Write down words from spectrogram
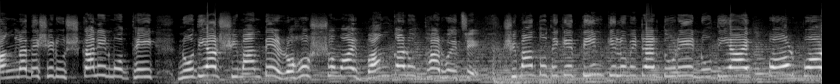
বাংলাদেশের উস্কানির মধ্যেই নদিয়ার সীমান্তে রহস্যময় বাংকার উদ্ধার হয়েছে। সীমান্ত থেকে তিন কিলোমিটার দূরে নদিয়ায় পর পর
